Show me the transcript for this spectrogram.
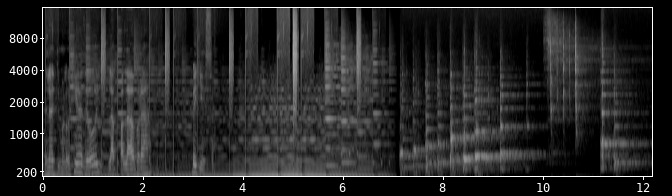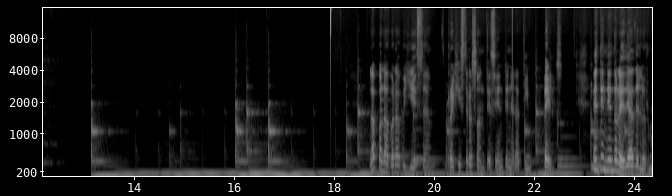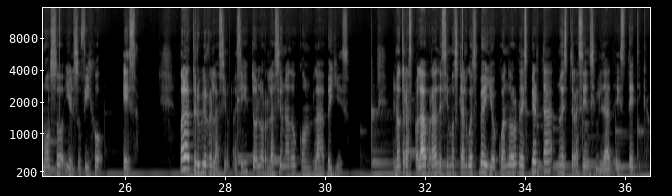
En la etimología de hoy, la palabra belleza. La palabra belleza registra su antecedente en el latín belus, entendiendo la idea de lo hermoso y el sufijo esa para atribuir relación, así todo lo relacionado con la belleza. En otras palabras, decimos que algo es bello cuando despierta nuestra sensibilidad estética.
